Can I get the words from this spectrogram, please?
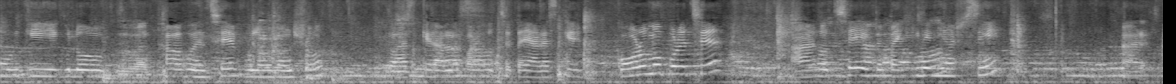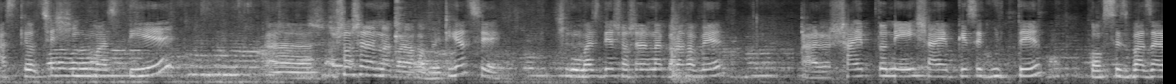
মুরগি এগুলো খাওয়া হয়েছে পোলাও মাংস। তো আজকে রান্না করা হচ্ছে তাই আর আজকে গরমও পড়েছে। আর হচ্ছে এটা তাই কিনে নিয়ে আসছি। আর আজকে হচ্ছে শিং মাছ দিয়ে শশা রান্না করা হবে, ঠিক আছে? শিং মাছ দিয়ে শশা রান্না করা হবে। আর সাহেব তো নেই, সাহেব গেছে ঘুরতে। কক্সেস বাজার,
